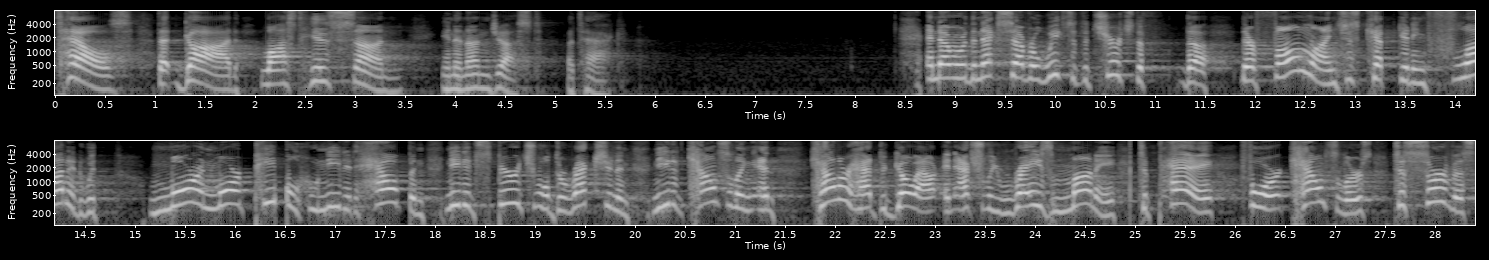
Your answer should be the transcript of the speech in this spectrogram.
tells that God lost his son in an unjust attack. And over the next several weeks at the church, the, the, their phone lines just kept getting flooded with more and more people who needed help and needed spiritual direction and needed counseling. And Keller had to go out and actually raise money to pay for counselors to service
